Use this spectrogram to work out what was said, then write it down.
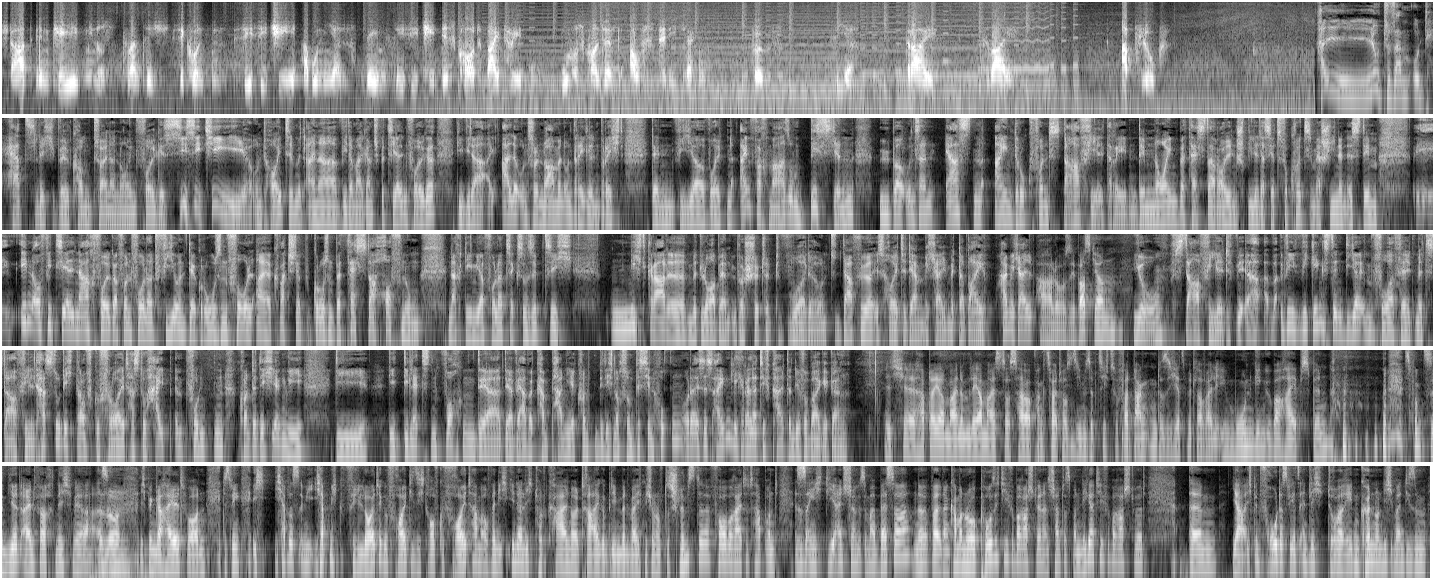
Start in T minus 20 Sekunden. CCG abonnieren. Dem CCG Discord beitreten. Bonus-Content auf Steady checken. 5, 4, 3, 2, Abflug. Hallo zusammen und herzlich willkommen zu einer neuen Folge CCG und heute mit einer wieder mal ganz speziellen Folge, die wieder alle unsere Normen und Regeln bricht, denn wir wollten einfach mal so ein bisschen über unseren ersten Eindruck von Starfield reden, dem neuen Bethesda Rollenspiel, das jetzt vor kurzem erschienen ist, dem äh, inoffiziellen Nachfolger von Fallout 4 und der großen Fall äh, Quatsch, der großen Bethesda Hoffnung nachdem ja Fallout 76 nicht gerade mit Lorbeeren überschüttet wurde. Und dafür ist heute der Michael mit dabei. Hi Michael. Hallo Sebastian. Jo, Starfield. Wie, äh, wie, wie ging es denn dir im Vorfeld mit Starfield? Hast du dich drauf gefreut? Hast du Hype empfunden? Konnte dich irgendwie die, die, die letzten Wochen der, der Werbekampagne, konnten die dich noch so ein bisschen hucken? Oder ist es eigentlich relativ kalt an dir vorbeigegangen? Ich äh, habe da ja meinem Lehrmeister Cyberpunk 2077 zu verdanken, dass ich jetzt mittlerweile immun gegenüber Hypes bin. es funktioniert einfach nicht mehr. Also mhm. ich bin geheilt worden. Deswegen, ich, ich habe das irgendwie, ich habe mich für die Leute gefreut, die sich darauf gefreut haben, auch wenn ich innerlich total neutral geblieben bin, weil ich mich schon auf das Schlimmste vorbereitet habe. Und es ist eigentlich, die Einstellung ist immer besser, ne? weil dann kann man nur positiv überrascht werden, anstatt dass man negativ überrascht wird. Ähm, ja, ich bin froh, dass wir jetzt endlich drüber reden können und nicht immer in diesem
